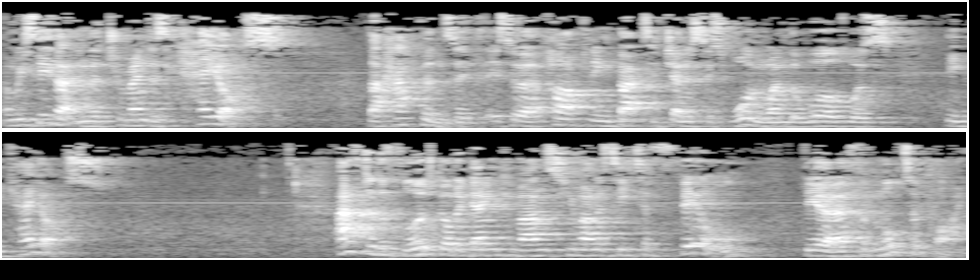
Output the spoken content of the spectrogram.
And we see that in the tremendous chaos that happens. It's a harkening back to Genesis 1 when the world was in chaos. After the flood, God again commands humanity to fill the earth and multiply,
